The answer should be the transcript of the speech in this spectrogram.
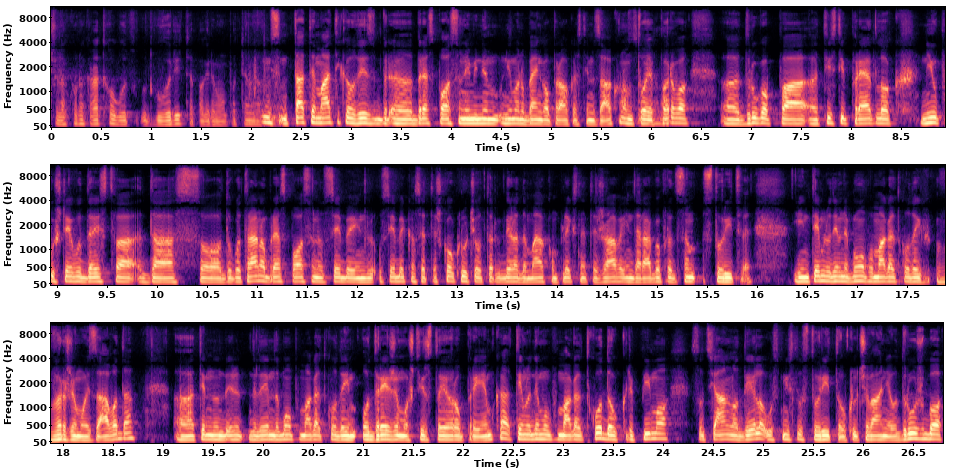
Če lahko na kratko odgovorite, pa gremo potem naprej. Mislim, ta tematika v zvezi z brezposelnimi nima nobenega opravka s tem zakonom, to je prvo. Eh, drugo pa eh, tisti predlog ni upošteval dejstva, da so dolgotrajno brezposelne osebe in osebe, ki se težko vključijo v trg dela, da imajo kompleksne težave in da rabijo predvsem storitve. In tem ljudem ne bomo pomagali tako, da jih vržemo iz zavoda, eh, tem ljudem ne bomo pomagali tako, da jim odrežemo 400 evrov prejemka, tem ljudem bomo pomagali tako, da ukrepimo socialno delo v smislu storitev, vključevanja v družbo,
